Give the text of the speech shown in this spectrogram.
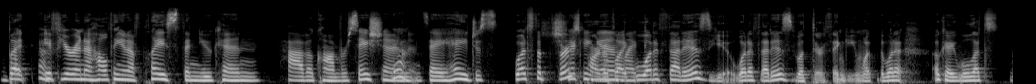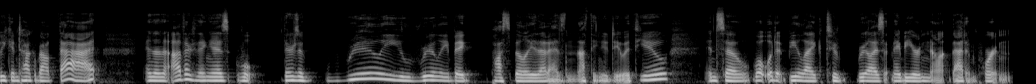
But yeah. if you're in a healthy enough place, then you can have a conversation yeah. and say, "Hey, just what's the first part in, of like, like, what if that is you? What if that is what they're thinking? What what? Okay, well, let's we can talk about that. And then the other thing is, well, there's a really really big possibility that has nothing to do with you. And so, what would it be like to realize that maybe you're not that important?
